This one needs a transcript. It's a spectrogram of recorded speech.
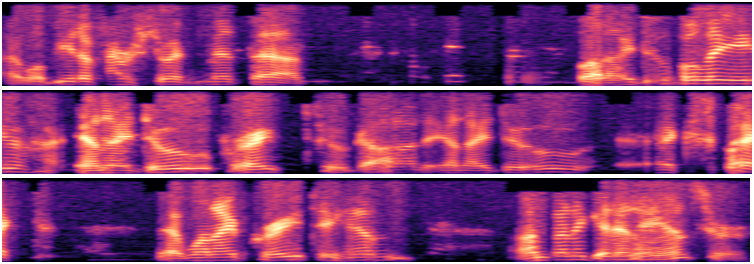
I will be the first to admit that. But I do believe and I do pray to God and I do expect that when I pray to Him, I'm going to get an answer.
